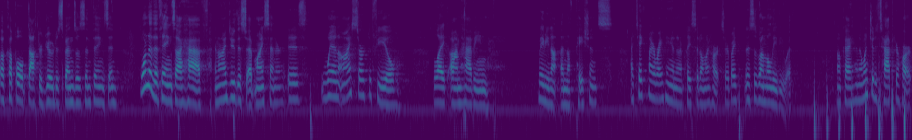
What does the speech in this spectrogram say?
a couple of Dr. Joe Dispenzas and things. And one of the things I have, and I do this at my center, is when I start to feel like I'm having maybe not enough patience, I take my right hand and I place it on my heart. So everybody, this is what I'm going to leave you with. Okay? And I want you to tap your heart.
